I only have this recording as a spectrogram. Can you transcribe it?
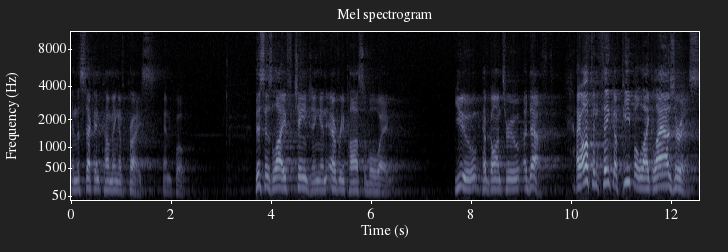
and the second coming of Christ. End quote. This is life changing in every possible way. You have gone through a death. I often think of people like Lazarus,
